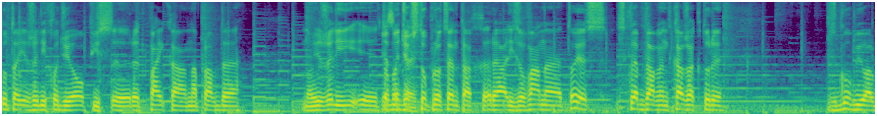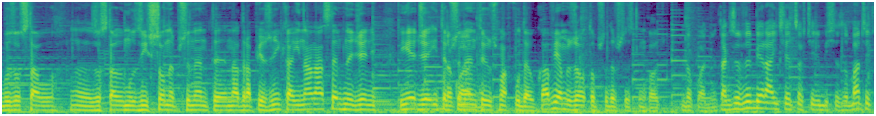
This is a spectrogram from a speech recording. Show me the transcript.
Tutaj, jeżeli chodzi o opis y, Red Pike'a, naprawdę, no jeżeli y, to Jest będzie okej. w 100% realizowane, to jest sklep dla wędkarza, który zgubił albo został, y, zostały mu zniszczone przynęty na drapieżnika i na następny dzień jedzie i te Dokładnie. przynęty już ma w pudełku. A wiemy, że o to przede wszystkim chodzi. Dokładnie. Także wybierajcie, co chcielibyście zobaczyć.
